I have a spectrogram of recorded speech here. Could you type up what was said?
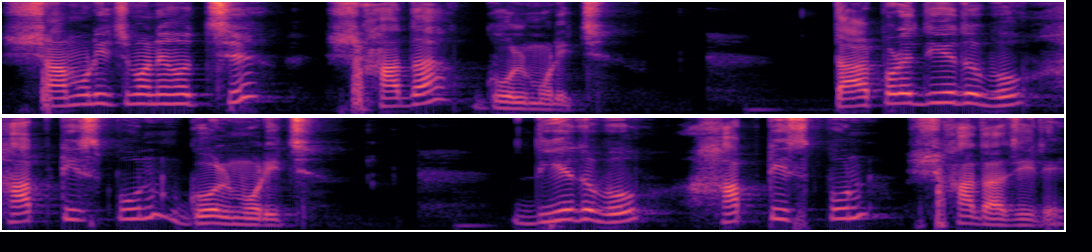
সামরিচ মানে হচ্ছে সাদা গোলমরিচ। তারপরে দিয়ে দেবো হাফ টিস্পুন গোলমরিচ। দিয়ে দেবো হাফ টিস্পুন সাদা জিরে।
